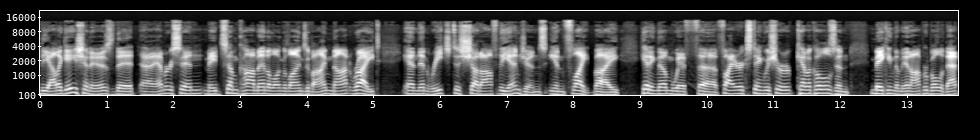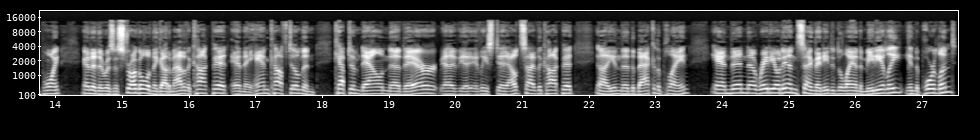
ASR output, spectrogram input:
the allegation is that uh, Emerson made some comment along the lines of "I'm not right," and then reached to shut off the engines in flight by hitting them with uh, fire extinguisher chemicals and making them inoperable at that point. And that there was a struggle, and they got him out of the cockpit, and they handcuffed him and kept him down uh, there, uh, at least uh, outside the cockpit, uh, in the, the back of the plane. And then uh, radioed in saying they needed to land immediately into Portland.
